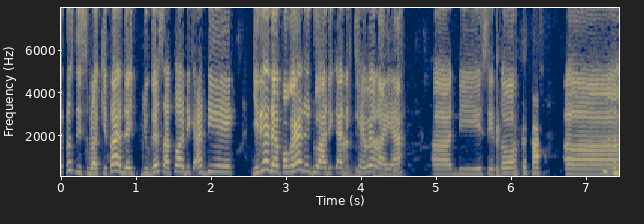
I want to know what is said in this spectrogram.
terus di sebelah kita ada juga satu adik-adik. Jadi ada pokoknya ada dua adik-adik cewek lah ya eh, di situ. Eh,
